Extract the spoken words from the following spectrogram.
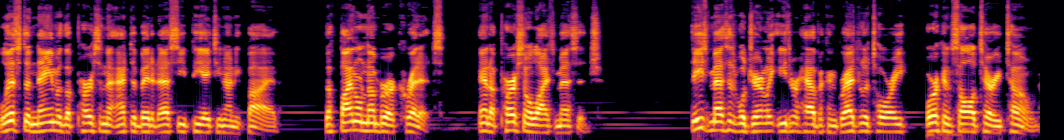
list the name of the person that activated SCP-1895, the final number of credits, and a personalized message. These messages will generally either have a congratulatory or consolatory tone,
